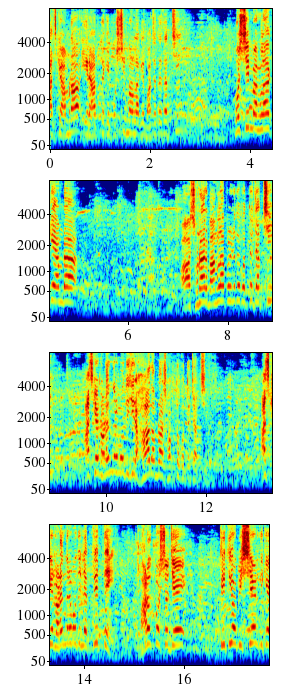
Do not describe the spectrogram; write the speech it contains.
আজকে আমরা এর হাত থেকে পশ্চিমবাংলাকে বাঁচাতে চাচ্ছি পশ্চিমবাংলাকে আমরা সোনার বাংলা পরিণত করতে চাচ্ছি আজকে নরেন্দ্র মোদীজির হাত আমরা শক্ত করতে চাচ্ছি। আজকে নরেন্দ্র মোদীর নেতৃত্বে ভারতবর্ষ যে তৃতীয় বিশ্বের দিকে,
